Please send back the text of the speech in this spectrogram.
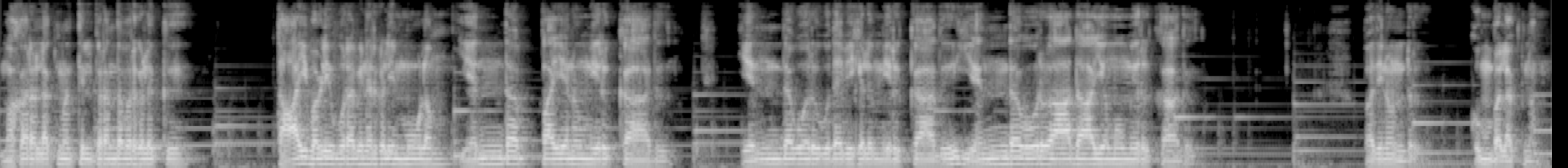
மகர லக்னத்தில் பிறந்தவர்களுக்கு தாய் வழி உறவினர்களின் மூலம் எந்த பயனும் இருக்காது. எந்த ஒரு உதவிகளும் இருக்காது. எந்த ஒரு ஆதாயமும் இருக்காது. பதினொன்று. கும்பலக்னம்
